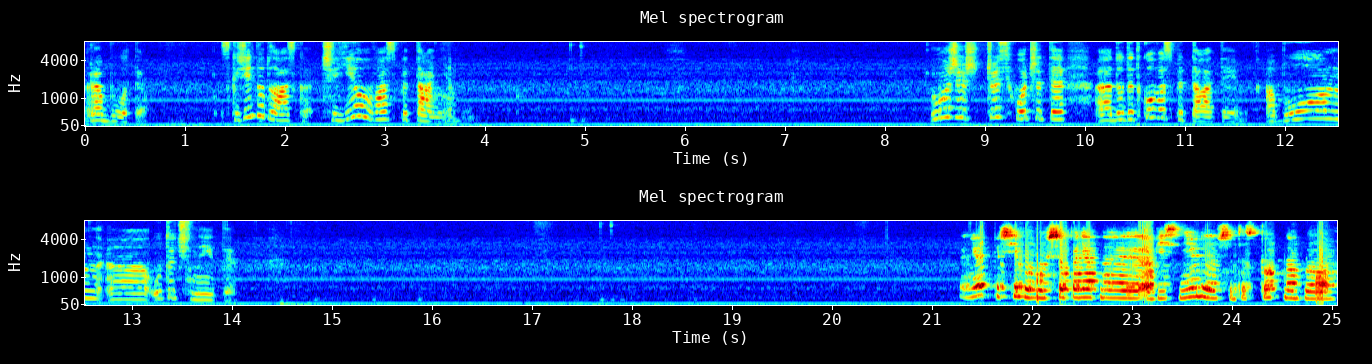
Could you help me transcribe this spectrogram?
роботи. Скажіть, будь ласка, чи є у вас питання? може щось хочете е, додатково спитати або м, е, уточнити. Нет, спасибо, вы все понятно объяснили, все доступно было.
